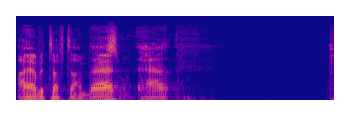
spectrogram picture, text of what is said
I have a tough time with this That one. ha-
